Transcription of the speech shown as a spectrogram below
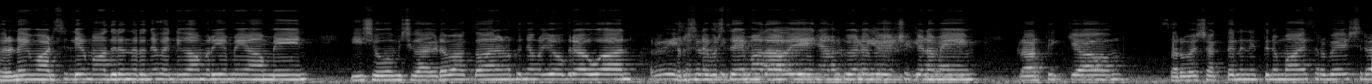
കരുണയും വാത്സല്യ മാതിരം നിറഞ്ഞ കന്യകാമറിയമേ ആമേൻ. ഈശോ മിശിഹായുടെ വാഗ്ദാനങ്ങൾക്ക് ഞങ്ങൾ യോഗ്യരാകുവാൻ കൃഷ്ണന്റെ പരിസ്ഥിതി മാതാവേ ഞങ്ങൾക്ക് വേണ്ടി അപേക്ഷിക്കണമേ. പ്രാർത്ഥിക്കാം. സർവശക്തനും നിത്യനുമായ സർവേശ്വര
